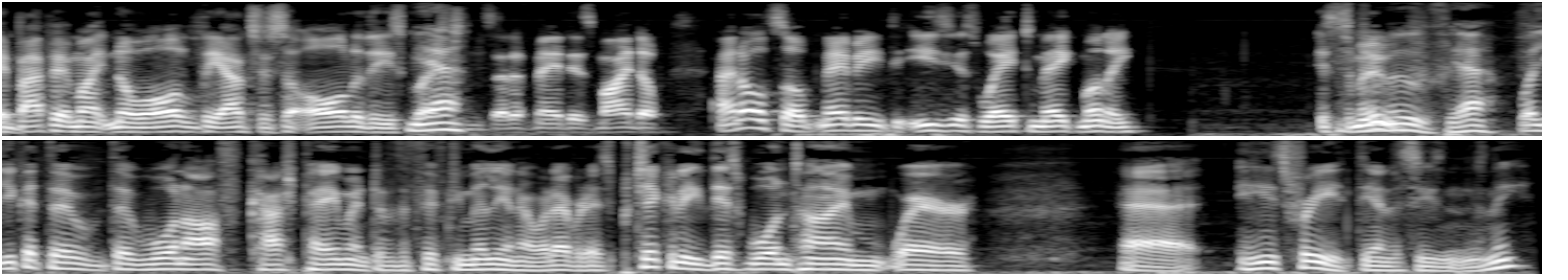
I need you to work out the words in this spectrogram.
Mbappe might know all the answers to all of these questions yeah. that have made his mind up. And also, maybe the easiest way to make money is to move. move. Yeah. Well, you get the the one off cash payment of the fifty million or whatever it is. Particularly this one time where uh, he's free at the end of the season, isn't he?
